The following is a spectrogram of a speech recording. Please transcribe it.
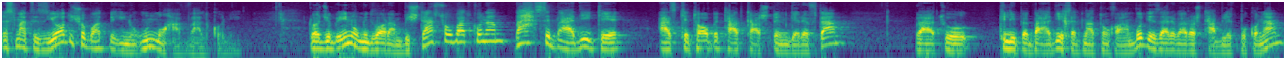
قسمت زیادش رو باید به این و اون محول کنی. راجع به این امیدوارم بیشتر صحبت کنم. بحث بعدی که از کتاب تد گرفتم و تو کلیپ بعدی خدمتون خواهم بود یه ذره براش تبلیغ بکنم.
